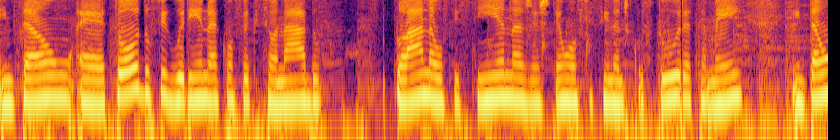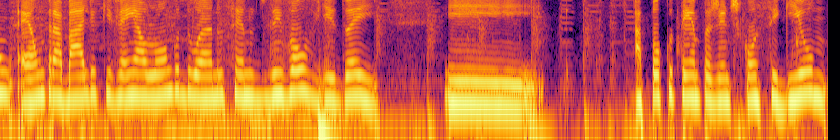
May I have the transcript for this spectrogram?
Então, é, todo o figurino é confeccionado lá na oficina, a gente tem uma oficina de costura também. Então, é um trabalho que vem ao longo do ano sendo desenvolvido aí. E há pouco tempo a gente conseguiu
